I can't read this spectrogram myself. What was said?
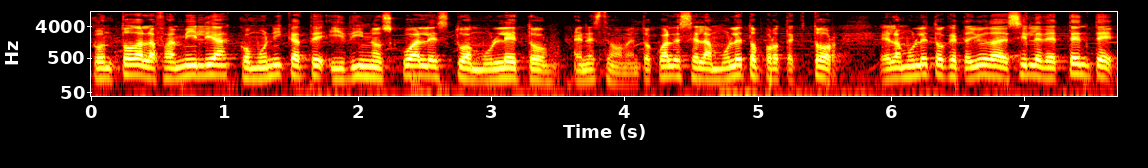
con toda la familia, comunícate y dinos cuál es tu amuleto en este momento, cuál es el amuleto protector, el amuleto que te ayuda a decirle detente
